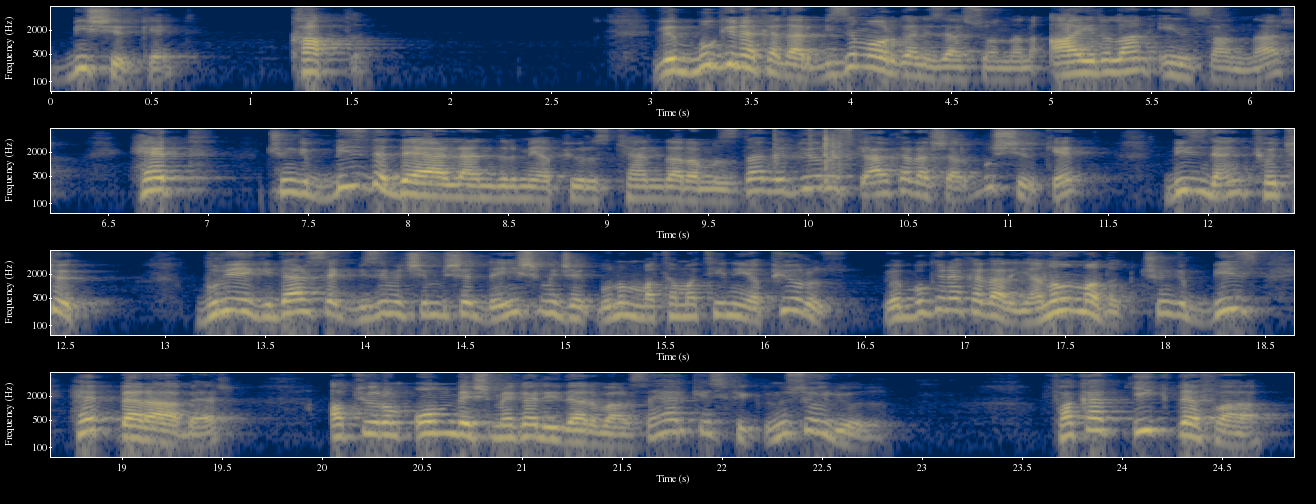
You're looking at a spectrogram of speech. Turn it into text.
bir şirket kaptı. Ve bugüne kadar bizim organizasyondan ayrılan insanlar hep çünkü biz de değerlendirme yapıyoruz kendi aramızda ve diyoruz ki arkadaşlar bu şirket bizden kötü. Buraya gidersek bizim için bir şey değişmeyecek. Bunun matematiğini yapıyoruz. Ve bugüne kadar yanılmadık. Çünkü biz hep beraber atıyorum 15 mega lider varsa herkes fikrini söylüyordu. Fakat ilk defa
